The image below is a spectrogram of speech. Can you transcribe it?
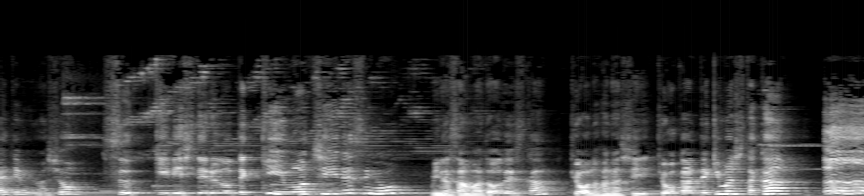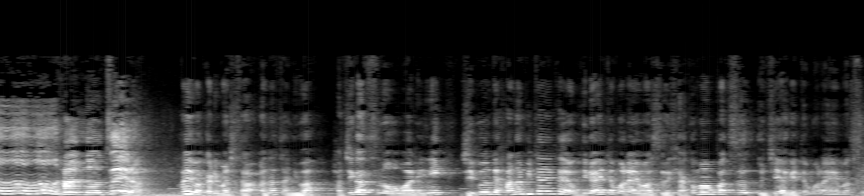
えてみましょう。すっきりしてるのって気持ちいいですよ。皆さんはどうですか？今日の話、共感できましたか？うんうんうんうん、反応ゼロはい、わかりました。あなたには8月の終わりに自分で花火大会を開いてもらいます。100万発打ち上げてもらいます。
